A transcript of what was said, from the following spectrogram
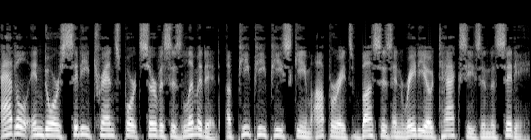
Atal Indore City Transport Services Limited, a PPP scheme operates buses and radio taxis in the city.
